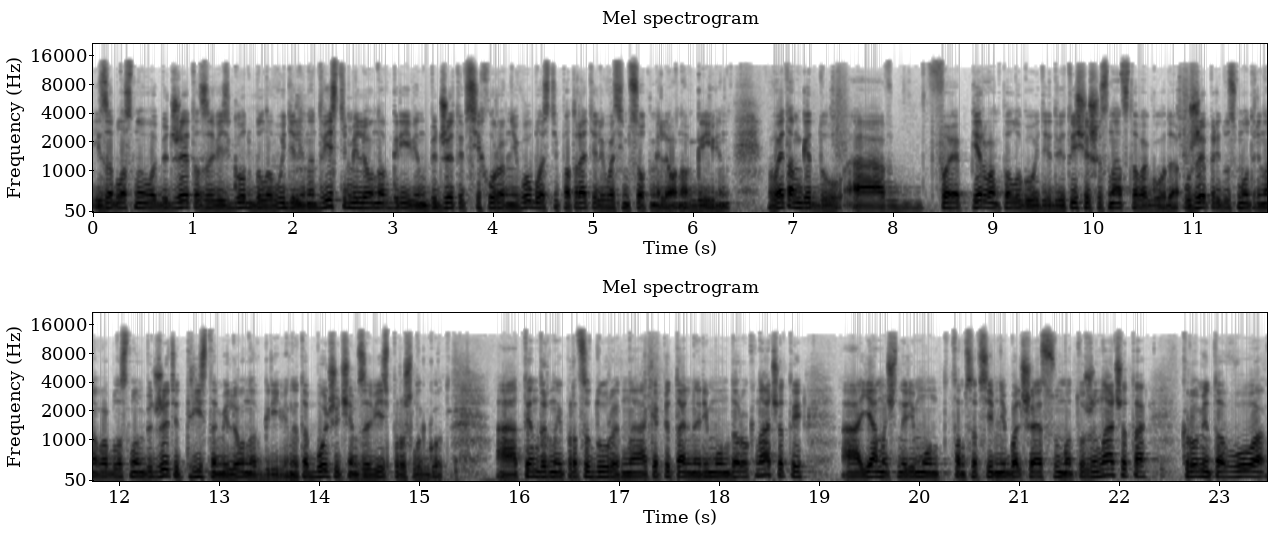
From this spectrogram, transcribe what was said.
из областного бюджета за весь год было выделено 200 миллионов гривен, бюджеты всех уровней в области потратили 800 миллионов гривен. В этом году, а, в первом полугодии 2016 года, уже предусмотрено в областном бюджете 300 миллионов гривен. Это больше, чем за весь прошлый год. А, тендерные процедуры на капитальный ремонт дорог начаты, ямочный ремонт, там совсем небольшая сумма тоже начата. Кроме того,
